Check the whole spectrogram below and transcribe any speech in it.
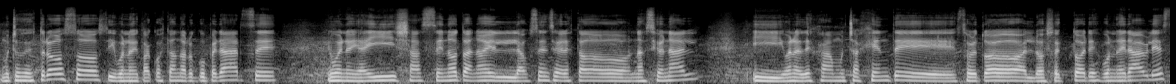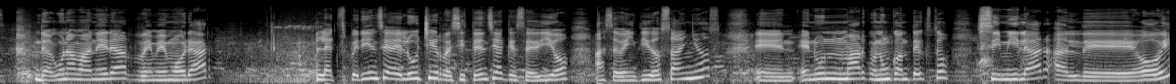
muchos destrozos y bueno, está costando recuperarse y bueno, y ahí ya se nota ¿no? la ausencia del Estado Nacional y bueno, deja mucha gente, sobre todo a los sectores vulnerables. De alguna manera rememorar la experiencia de lucha y resistencia que se dio hace 22 años en, un marco, en un contexto similar al de hoy,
